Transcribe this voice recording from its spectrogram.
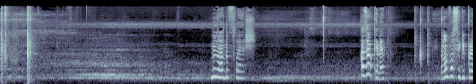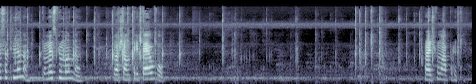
Do lado do flash. Fazer o que, né? Eu não vou seguir por essa trilha, não. Pelo menos filmando, não. Se eu achar um tripé, eu vou. Parar de filmar por aqui.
